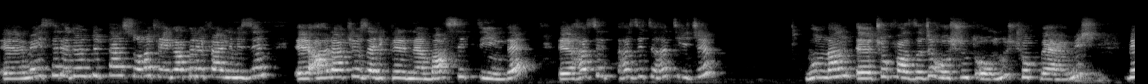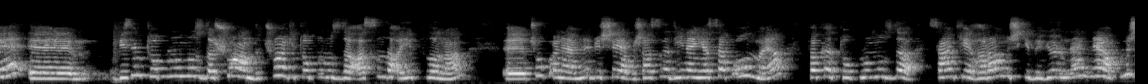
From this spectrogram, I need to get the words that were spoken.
E, Meysere döndükten sonra Peygamber Efendimizin e, ahlaki özelliklerinden bahsettiğinde Hazreti, Hatice bundan çok fazlaca hoşnut olmuş, çok beğenmiş ve bizim toplumumuzda şu anda, şu anki toplumumuzda aslında ayıplanan e, çok önemli bir şey yapmış. Aslında dinen yasak olmayan fakat toplumumuzda sanki harammış gibi görünen ne yapmış?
